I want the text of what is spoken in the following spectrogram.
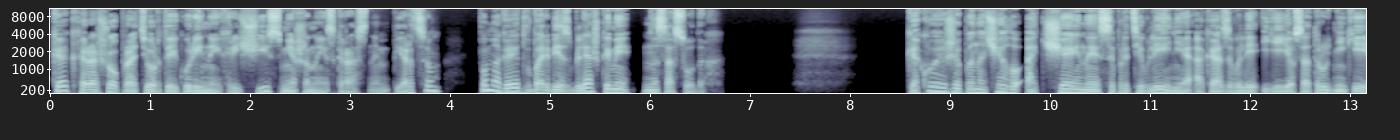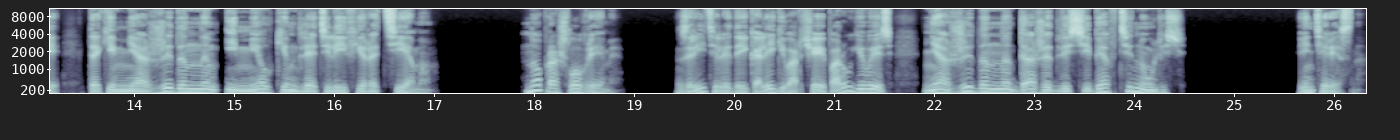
как хорошо протертые куриные хрящи, смешанные с красным перцем, помогают в борьбе с бляшками на сосудах. Какое же поначалу отчаянное сопротивление оказывали ее сотрудники таким неожиданным и мелким для телеэфира темам. Но прошло время. Зрители, да и коллеги, ворча и поругиваясь, неожиданно даже для себя втянулись. Интересно,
